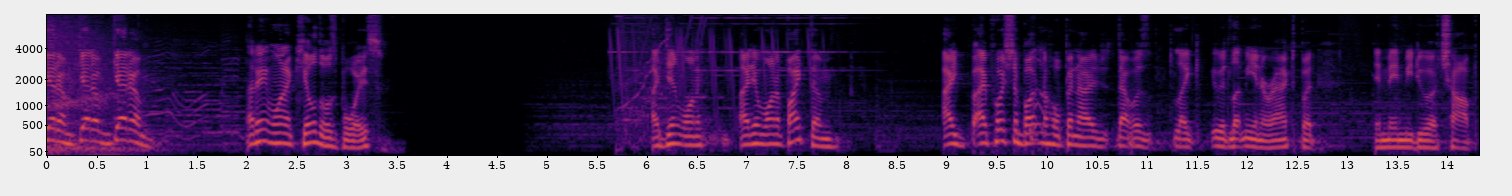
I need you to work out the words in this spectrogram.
Get him, get him, get him. I didn't want to kill those boys. I didn't want to. I didn't want to fight them. I I pushed a button hoping I that was like it would let me interact, but it made me do a chop,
